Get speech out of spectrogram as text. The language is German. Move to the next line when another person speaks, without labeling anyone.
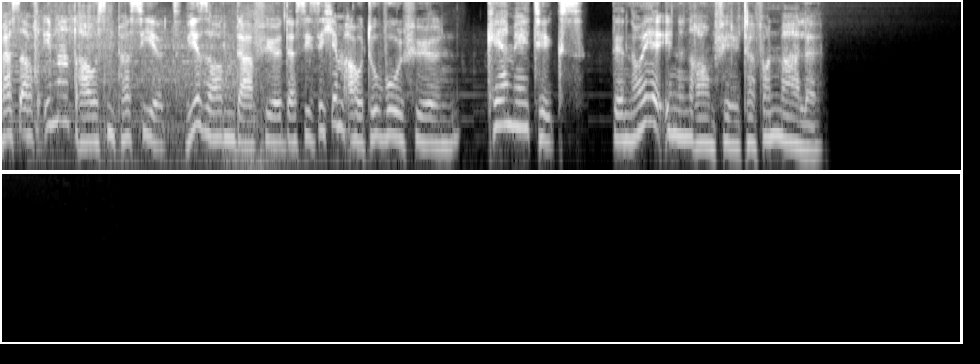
Was auch immer draußen passiert, wir sorgen dafür, dass Sie sich im Auto wohlfühlen. Kermetix, der neue Innenraumfilter von Mahle.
